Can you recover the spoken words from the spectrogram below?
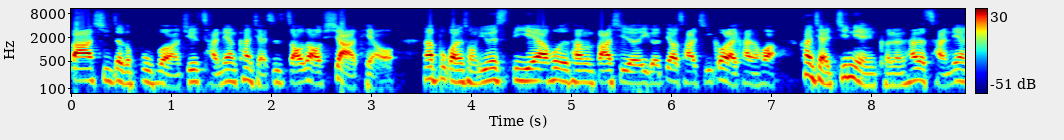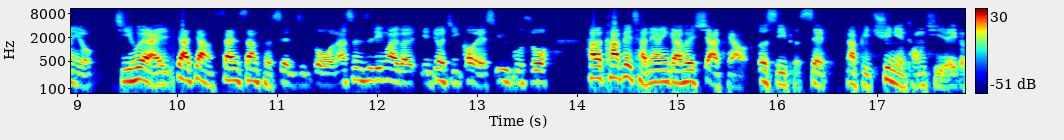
巴西这个部分啊，其实产量看起来是遭到下调。那不管从 USDA 啊，或者他们巴西的一个调查机构来看的话，看起来今年可能它的产量有机会来下降三三 percent 之多。那甚至另外一个研究机构也是预估说。它的咖啡产量应该会下调二十一 percent，那比去年同期的一个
